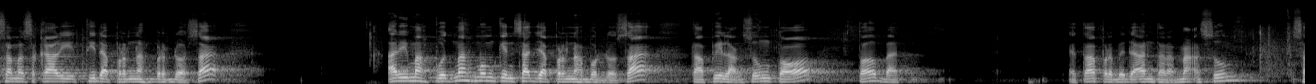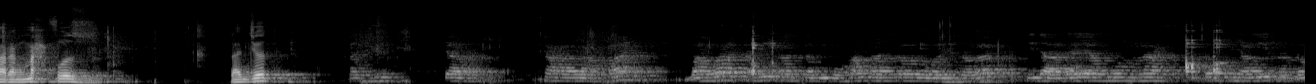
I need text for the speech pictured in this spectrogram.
sama sekali tidak pernah berdosa. Ari mahfud mah mungkin saja pernah berdosa tapi langsung to tobat eta perbedaan antara maksum sarang mahfuz. Lanjut. Bahwa syariat Nabi Muhammad SAW tidak ada yang memenas atau menyalin atau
